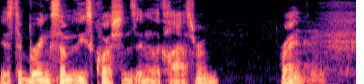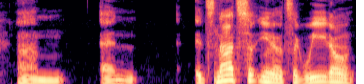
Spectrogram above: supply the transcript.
is to bring some of these questions into the classroom, right? Mhm. Um, and it's not so you know, it's like we don't.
